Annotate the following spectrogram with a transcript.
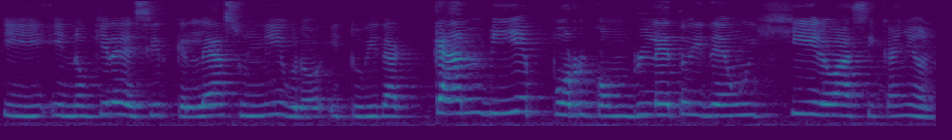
Y, y, no quiere decir que leas un libro y tu vida cambie por completo y dé un giro así cañón.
